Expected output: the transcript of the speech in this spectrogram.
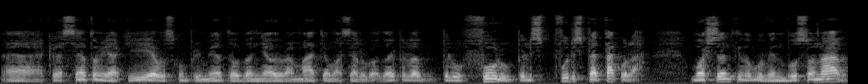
Ah, Acrescentam-me aqui os cumprimentos ao Daniel Uramati e ao Marcelo Godoy pelo furo, pelo furo espetacular, mostrando que no governo Bolsonaro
